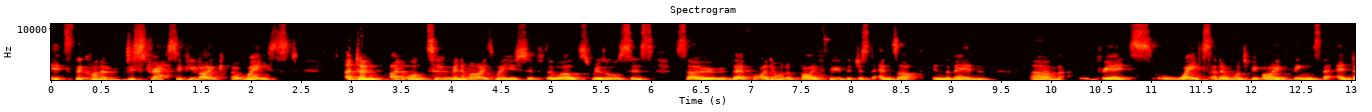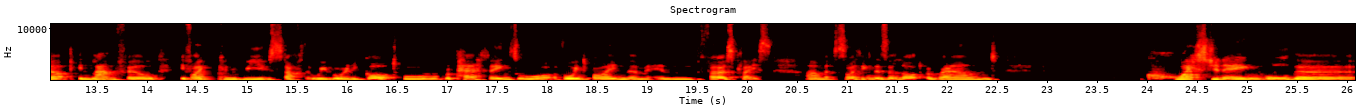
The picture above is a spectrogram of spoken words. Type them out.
it's the kind of distress if you like at waste i don't i want to minimize my use of the world's resources so therefore i don't want to buy food that just ends up in the bin. Um, yeah. creates waste. I don't want to be buying things that end up in landfill if i can reuse stuff that we've already got or repair things or avoid buying them in the first place. Um, so i think there's a lot around questioning all the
